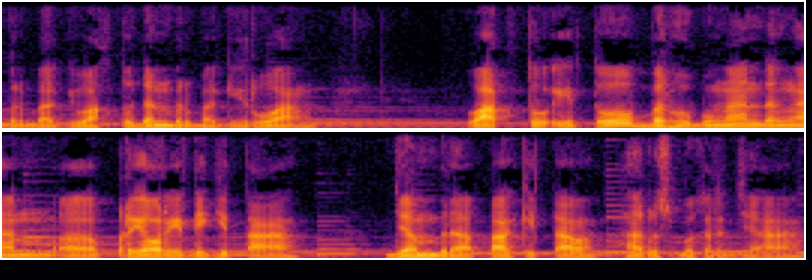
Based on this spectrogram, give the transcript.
berbagi waktu dan berbagi ruang. Waktu itu berhubungan dengan uh, priority kita jam berapa kita harus bekerja,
